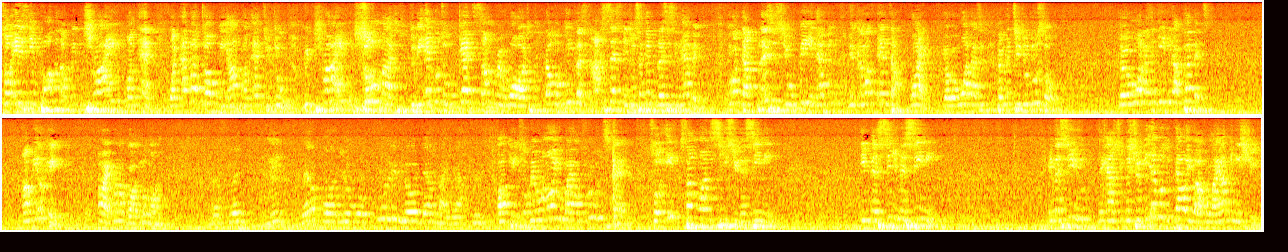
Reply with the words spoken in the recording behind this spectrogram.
So it is important that we try on earth. Whatever job we have on earth to do, we try so much to be able to get some reward that will give us access into certain places in heaven. Because there are places you will be in heaven, you cannot enter. Why? Your reward doesn't permit you to do so. The reward doesn't give you that permit. Are we okay? All right, man of God, move on. Verse 20. Mhm. Therefore, you will fully know them by their fruit. Okay, so we will know you by your fruits then. So if someone sees you, they see me. If they see you, they see me. If they see you, they can they should be able to tell you are from my ministry.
